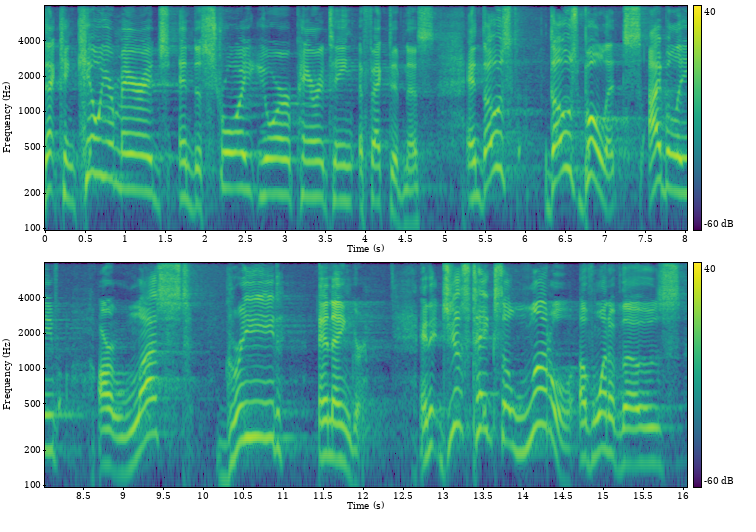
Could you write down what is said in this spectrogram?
that can kill your marriage and destroy your parenting effectiveness. And those, those bullets, I believe, are lust, greed, and anger. And it just takes a little of one of those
